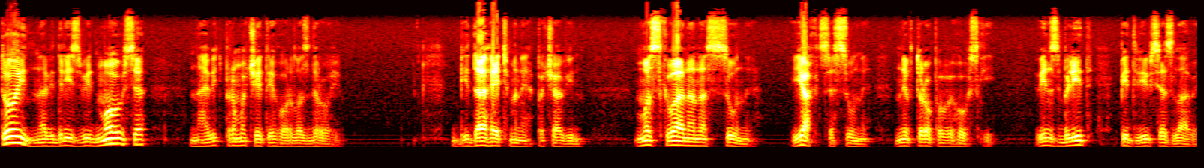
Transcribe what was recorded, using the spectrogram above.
Той на відріз відмовився навіть промочити горло з дороги. Біда гетьмане, почав він. Москва на нас суне. Як це суне? не второпав Виговський. Він зблід підвівся з лави.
